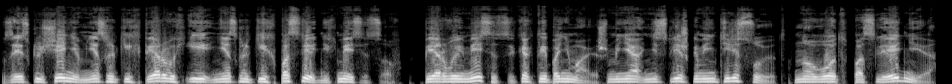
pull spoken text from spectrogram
за исключением нескольких первых и нескольких последних месяцев. Первые месяцы, как ты понимаешь, меня не слишком интересуют, но вот последние...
